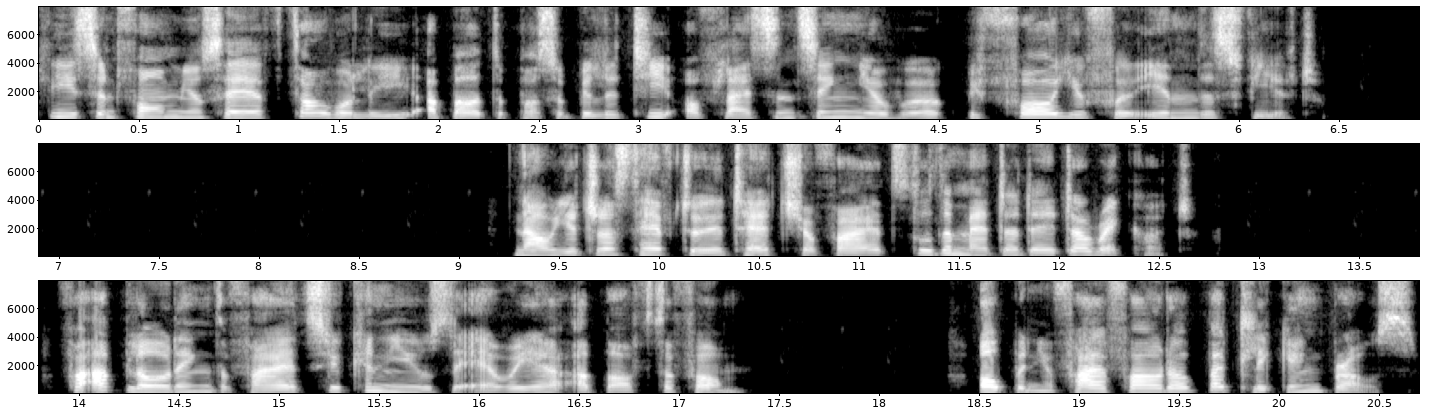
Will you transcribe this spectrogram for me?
Please inform yourself thoroughly about the possibility of licensing your work before you fill in this field. Now you just have to attach your files to the metadata record. For uploading the files, you can use the area above the form. Open your file folder by clicking Browse.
